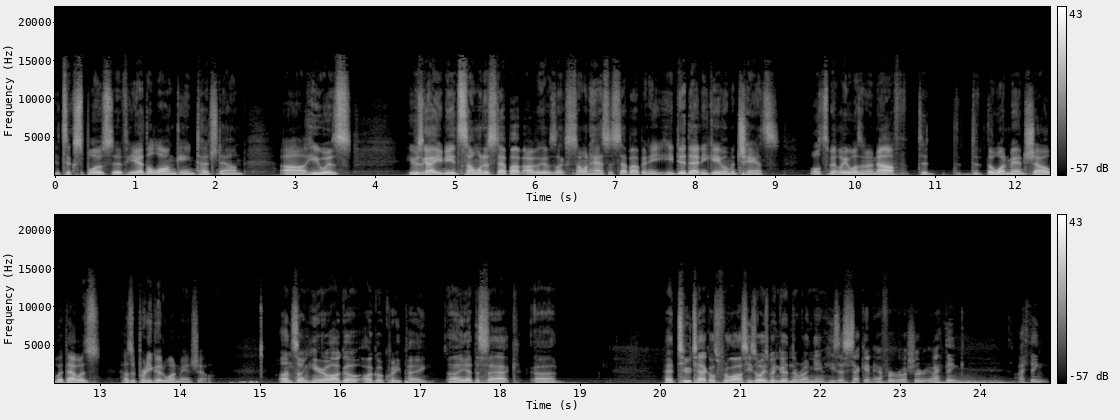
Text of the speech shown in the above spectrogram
It's explosive. He had the long gain touchdown. Uh, he was he was a guy you need someone to step up. I was, was like someone has to step up, and he, he did that, and he gave him a chance. Ultimately, it wasn't enough to the, the one man show, but that was that was a pretty good one man show. unsung hero. I'll go. I'll go. Kwity Paye. Uh, he had the sack. Uh, had two tackles for loss. He's always been good in the run game. He's a second effort rusher, and I think, I think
